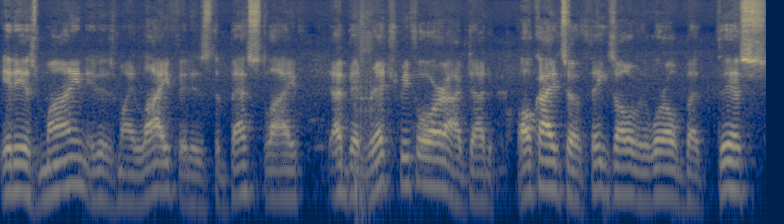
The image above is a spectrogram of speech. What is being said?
It is mine. It is my life. It is the best life. I've been rich before. I've done all kinds of things all over the world, but this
